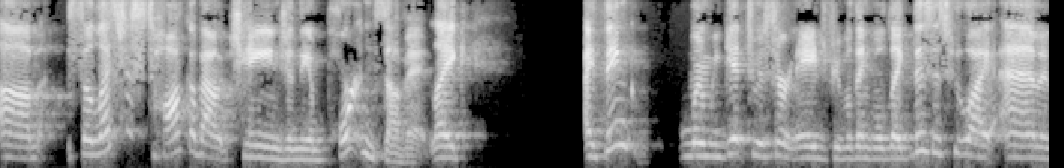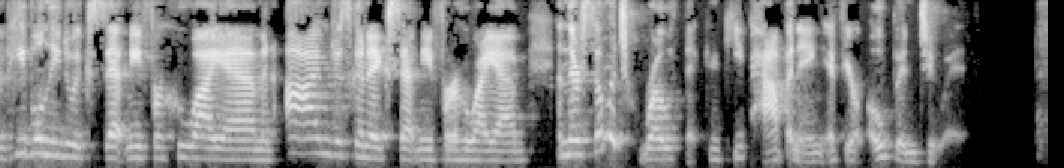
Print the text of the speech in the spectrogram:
Um, so, let's just talk about change and the importance of it. Like, I think when we get to a certain age, people think, well, like, this is who I am, and people need to accept me for who I am, and I'm just going to accept me for who I am. And there's so much growth that can keep happening if you're open to it.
